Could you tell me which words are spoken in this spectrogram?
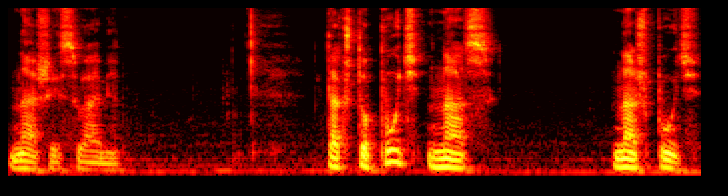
нашей с вами. Так что путь нас, наш путь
